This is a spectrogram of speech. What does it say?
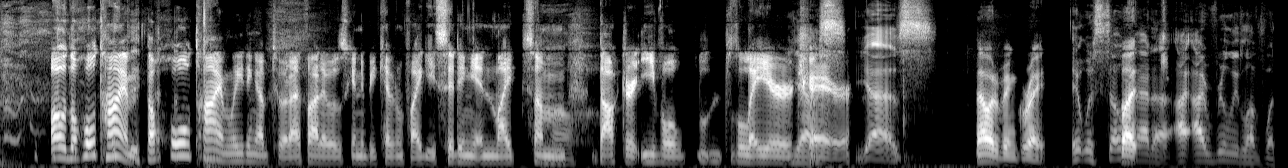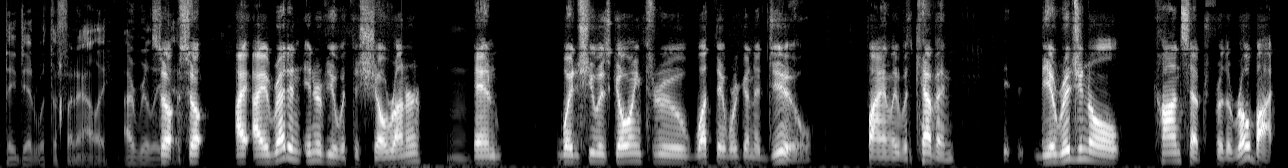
Oh, the whole time, the whole time leading up to it, I thought it was going to be Kevin Feige sitting in like some Oh, Doctor Evil layer yes, chair. yes. that would have been great It was so But- meta. I, I really love what they did with the finale. I really So did. so I, I read an interview with the showrunner, Mm. and when she was going through what they were going to do, finally with Kevin, the original concept for the robot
